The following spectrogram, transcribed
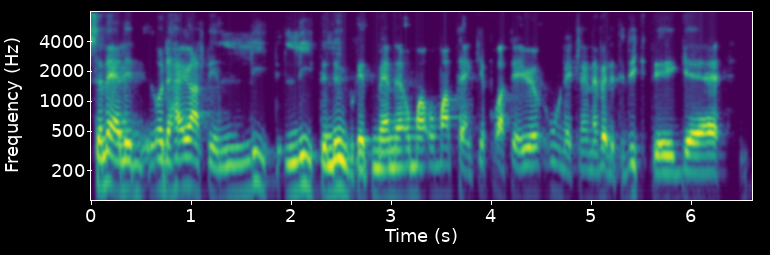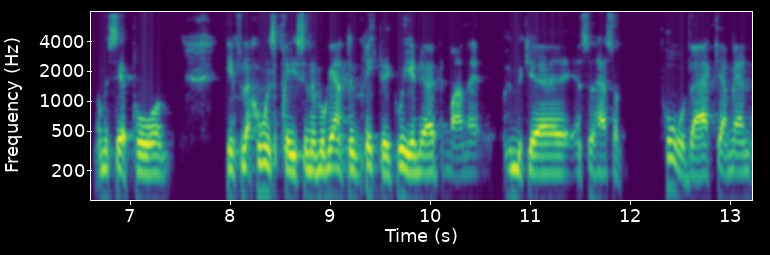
sen är det, och det här är alltid lite, lite lurigt, men om man, om man tänker på att det är ju onekligen en väldigt viktig, eh, om vi ser på inflationspriser, nu vågar jag inte riktigt gå in i man, eh, hur mycket en sån här sak påverkar, men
